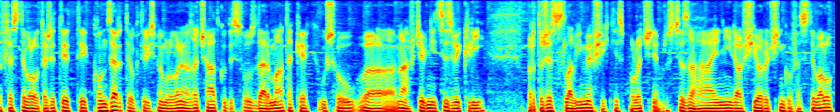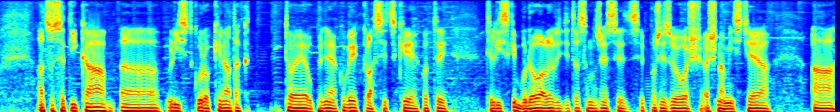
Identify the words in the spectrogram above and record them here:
festivalu. Takže ty, ty koncerty, o kterých jsme mluvili na začátku, ty jsou zdarma, tak jak už jsou uh, návštěvníci zvyklí, protože slavíme všichni společně prostě zahájení dalšího ročníku festivalu. A co se týká uh, lístku Rokina, tak to je úplně jakoby klasicky, jako ty, ty lístky budou, ale lidi to samozřejmě si, si pořizují až, až na místě a a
